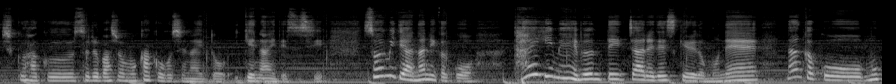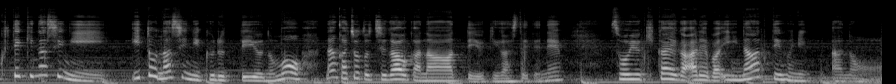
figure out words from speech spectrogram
宿泊する場所も確保しないといけないですしそういう意味では何かこう大義名分って言っちゃあれですけれどもねなんかこう目的なしに意図なしに来るっていうのもなんかちょっと違うかなっていう気がしててねそういう機会があればいいなっていうふうにあの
